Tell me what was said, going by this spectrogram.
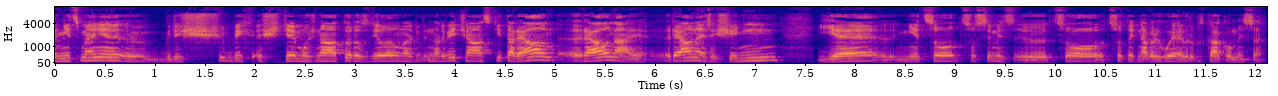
E, nicméně, e, když bych ještě možná to rozdělil na dvě části, ta reál, reálná, reálné řešení je něco, co, si mysl, co, co teď navrhuje Evropská komise.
